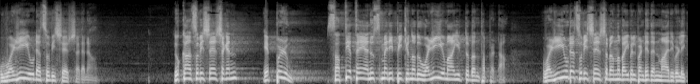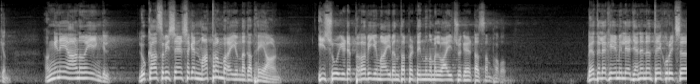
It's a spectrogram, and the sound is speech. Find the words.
വഴിയുടെ സുവിശേഷകനാണ്. ലൂക്കാ സുവിശേഷകൻ എപ്പോഴും സത്യത്തെ അനുസ്മരിപ്പിക്കുന്നത് വഴിയുമായിട്ട് ബന്ധപ്പെട്ട വഴിയുടെ സുവിശേഷമെന്ന് ബൈബിൾ പണ്ഡിതന്മാർ വിളിക്കുന്നു. അങ്ങനെയാണ് എങ്കിൽ ലൂക്കാ സുവിശേഷകൻ മാത്രം പറയുന്ന കഥയാണ്. ഈശോയുടെ പിറവിയുമായി ബന്ധപ്പെട്ട് ഇന്ന് നമ്മൾ വായിച്ചു കേട്ട സംഭവം. ബേദലഹേമിലെ ജനനത്തെക്കുറിച്ച്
